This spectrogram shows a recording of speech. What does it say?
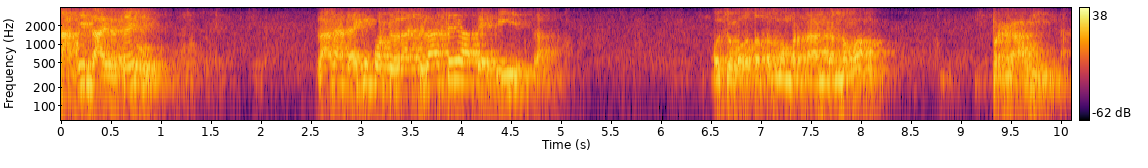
Nak bisa ya sing. Lah saya saiki padha ora jelas ya apik bisa. Ojo kok tetap mempertahankan apa? Perkawinan.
